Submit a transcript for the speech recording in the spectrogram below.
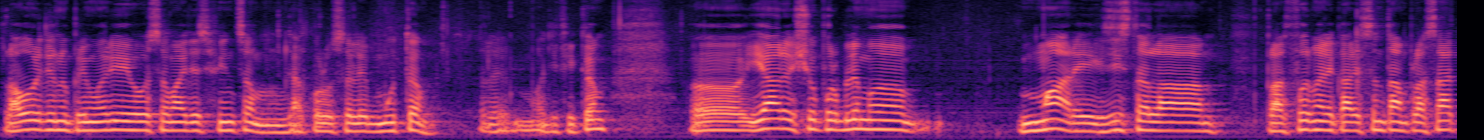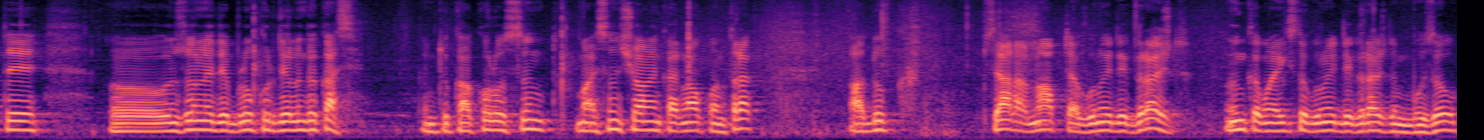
la ordinul primăriei o să mai desfințăm, de acolo să le mutăm, să le modificăm. Uh, iarăși o problemă mare există la platformele care sunt amplasate uh, în zonele de blocuri de lângă case. Pentru că acolo sunt, mai sunt și oameni care nu au contract, aduc seara, noaptea, gunoi de grajd, încă mai există gunoi de grajd în Buzău,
